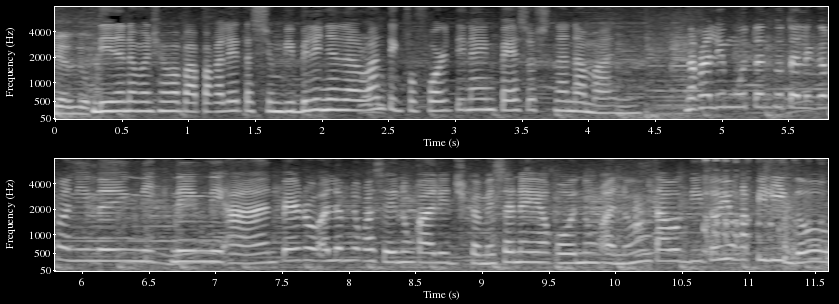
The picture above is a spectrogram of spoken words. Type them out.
Hindi na naman siya mapapakalit. Tapos yung bibili niya na laruan, tig for 49 pesos na naman. Nakalimutan ko talaga kanina yung nickname ni Ann. Pero alam nyo kasi, nung college kami, sanay ako nung ano, ang tawag dito, yung apelido.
